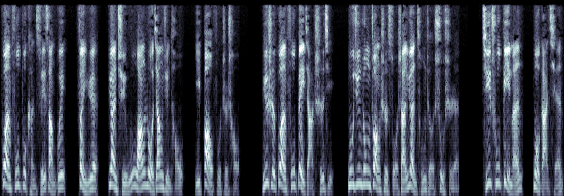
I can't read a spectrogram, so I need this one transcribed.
冠夫不肯随丧归，愤曰：“愿取吴王若将军头，以报父之仇。”于是冠夫被甲持戟，乌军中壮士所善愿从者数十人。即出闭门，莫敢前。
